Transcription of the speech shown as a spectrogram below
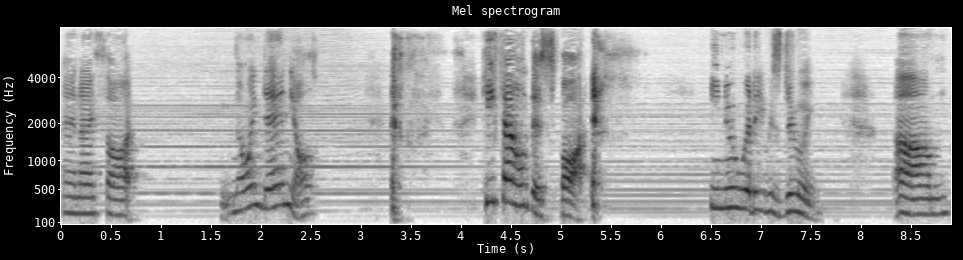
And I thought, knowing Daniel, he found this spot. he knew what he was doing. Um,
